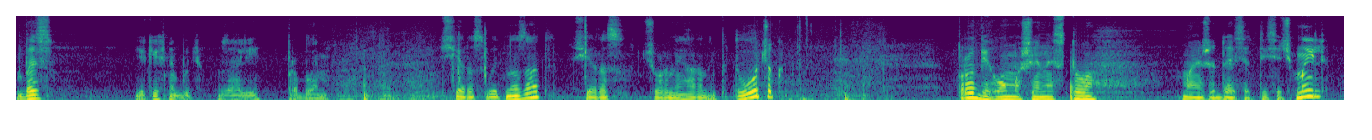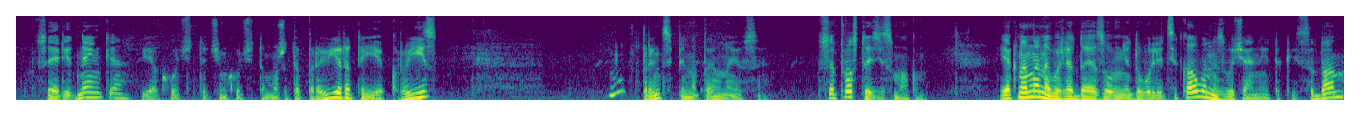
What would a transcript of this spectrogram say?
без яких-небудь взагалі проблем. Ще раз вид назад, ще раз чорний гарний потолочок. Пробіг у машини 100 майже 10 тисяч миль. Все рідненьке, як хочете, чим хочете, можете перевірити, є круїз. Ну, в принципі, напевно, і все. Все просто і зі смаком. Як на мене, виглядає зовні доволі цікаво, незвичайний такий седан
